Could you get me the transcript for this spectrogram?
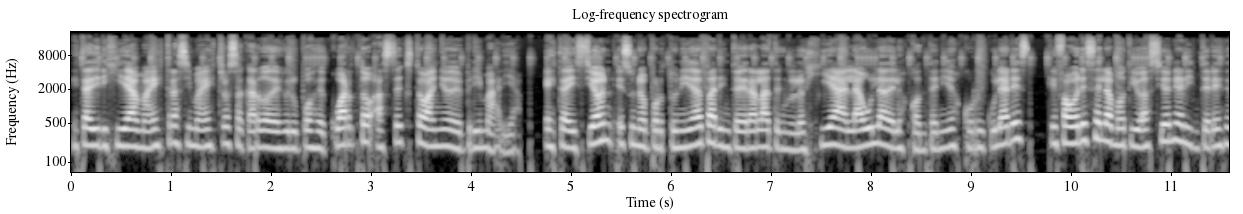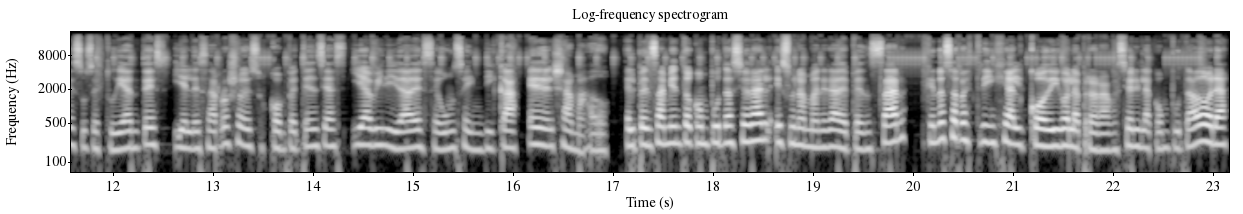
Está dirigida a maestras y maestros a cargo de grupos de cuarto a sexto año de primaria. Esta edición es una oportunidad para integrar la tecnología al aula de los contenidos curriculares que favorece la motivación y el interés de sus estudiantes y el desarrollo de sus competencias y habilidades según se indica en el llamado. El pensamiento computacional es una manera de pensar que no se restringe al código, la programación y la computadora,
